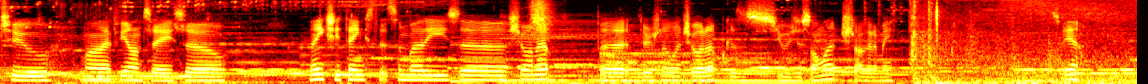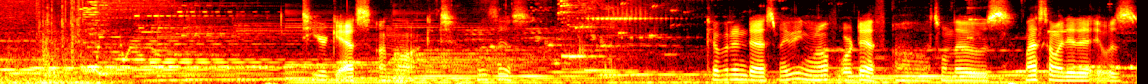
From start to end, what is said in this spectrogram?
to my fiance, so I think she thinks that somebody's uh, showing up, but there's no one showing up because she was just on lunch talking to me. So yeah. Tear gas unlocked. What is this? Covered in dust, maybe wealth or death. Oh, it's one of those. Last time I did it, it was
